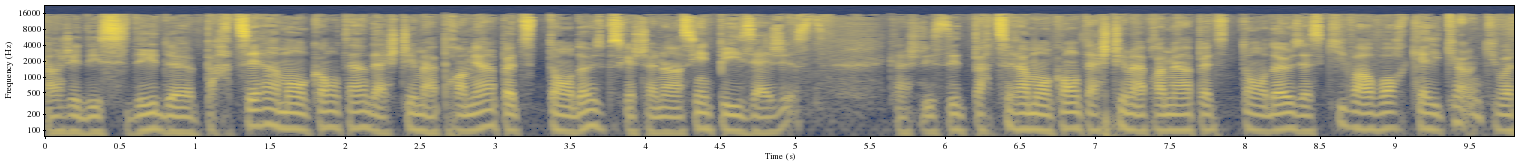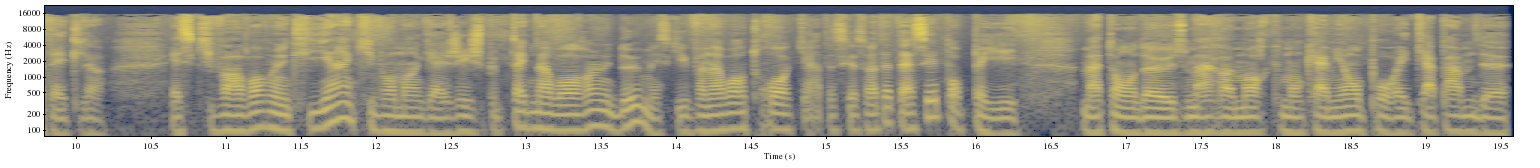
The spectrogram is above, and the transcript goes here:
quand j'ai décidé de partir à mon compte, hein, d'acheter ma première petite tondeuse, parce que je suis un ancien paysagiste quand j'ai décidé de partir à mon compte, acheter ma première petite tondeuse, est-ce qu'il va y avoir quelqu'un qui va être là? Est-ce qu'il va y avoir un client qui va m'engager? Je peux peut-être en avoir un, deux, mais est-ce qu'il va en avoir trois, quatre? Est-ce que ça va être assez pour payer ma tondeuse, ma remorque, mon camion pour être capable de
